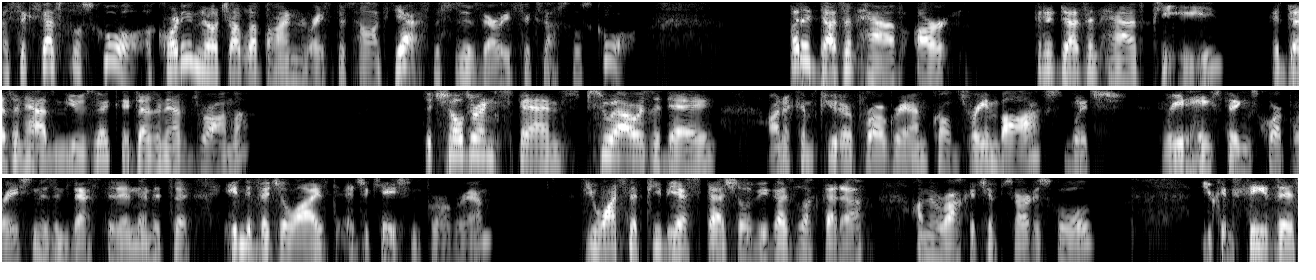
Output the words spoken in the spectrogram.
a successful school? According to No Child Left Behind and Race to Top, yes, this is a very successful school. But it doesn't have art, and it doesn't have PE, it doesn't have music, it doesn't have drama. The children spend two hours a day on a computer program called Dreambox, which Reed Hastings Corporation is invested in, and it's an individualized education program. If you watch the PBS special, if you guys look that up on the Rocketship Charter School, you can see this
